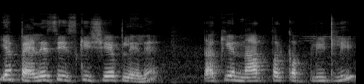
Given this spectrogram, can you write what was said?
या पहले से इसकी शेप ले लें ताकि ये नाक पर कम्प्लीटली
